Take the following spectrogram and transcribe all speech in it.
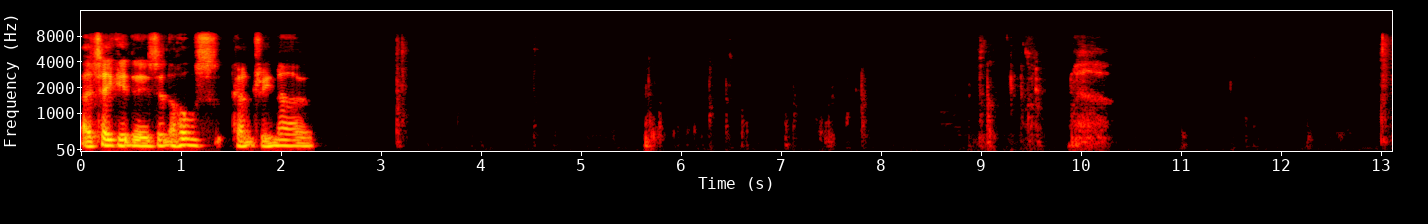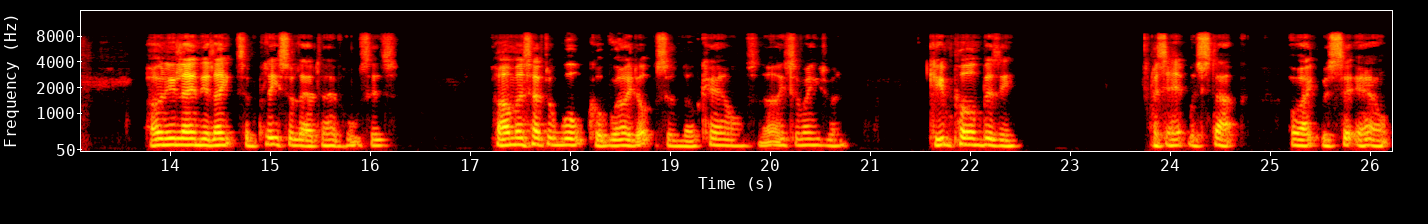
I take it there's in the horse country, no. Only landed late and police are allowed to have horses. Farmers have to walk or ride oxen or cows. Nice arrangement. Keep Paul busy. That's it, we're stuck. Alright, we'll sit out.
